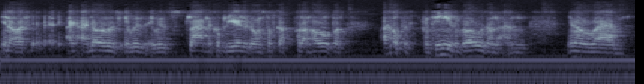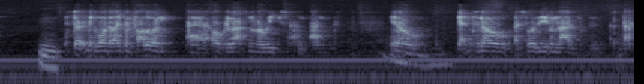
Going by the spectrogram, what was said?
you know, if, I, I know it was it was it was planned a couple of years ago and stuff got put on hold, but I hope it continues and grows and, and you know, um, Mm. it's certainly the one that I've been following uh, over the last number of weeks and, and you know, getting to know I suppose even lads that,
